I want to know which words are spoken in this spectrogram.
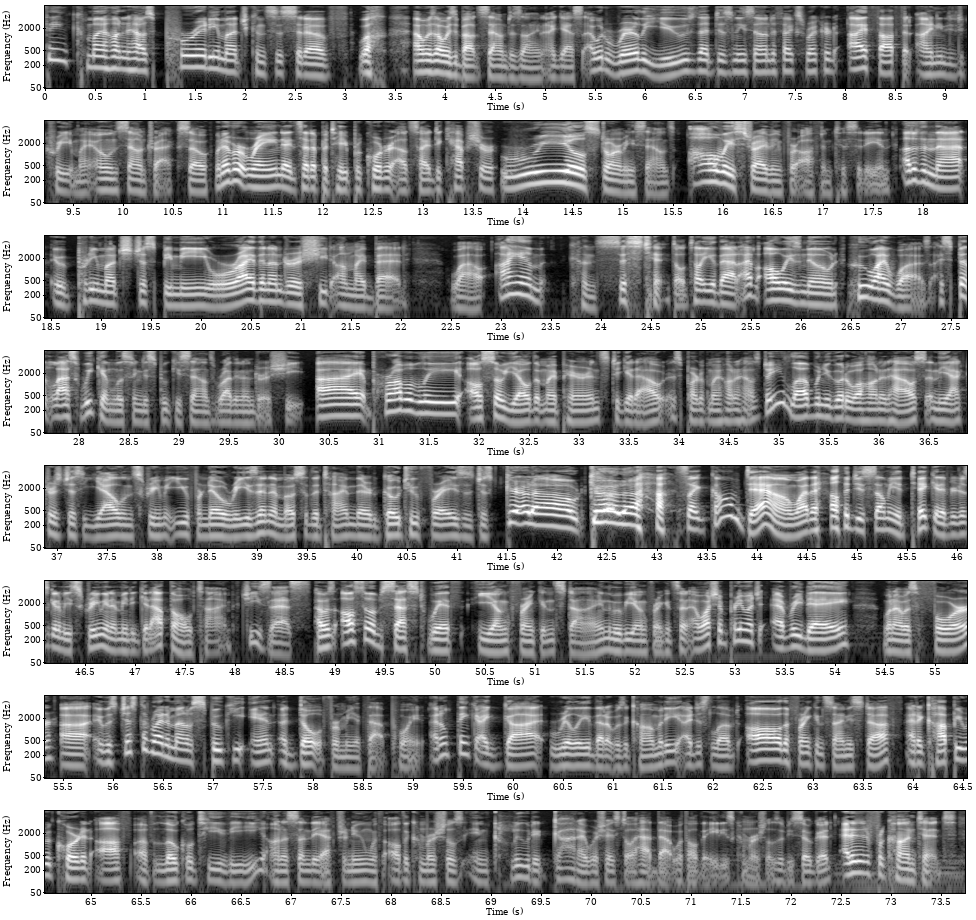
I think my haunted house pretty much consisted of, well, I was always about sound design, I guess. I would rarely use that Disney sound effects record. I thought that I needed to create my own soundtrack. So whenever it rained, I'd set up a tape recorder outside to capture real stormy sounds, always striving for authenticity. And other than that, it would pretty much just be me writhing under a sheet on my bed. Wow, I am consistent. I'll tell you that. I've always known who I was. I spent last weekend listening to spooky sounds writhing under a sheet. I probably also yelled at my parents to get out as part of my haunted house. Don't you love when you go to a haunted house and the actors just yell and scream at you for no reason? And most of the time, their go to phrase is just, get out, get out. It's like, calm down. Why the hell did you sell me a ticket if you're just going to be screaming at me to get out the whole time? Jesus. I was also obsessed with Young Frankenstein, the movie Young Frankenstein. I watched it pretty much every day when I was four. Uh, it was just the right amount of spooky and adult for me at that point. I don't think I got really that it was a comedy. I just loved all the Frankenstein stuff. I had a copy recorded off of local TV on a Sunday afternoon with all the commercials included. God, I wish I still had that with all the 80s commercials. It'd be so good. Edited for content.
